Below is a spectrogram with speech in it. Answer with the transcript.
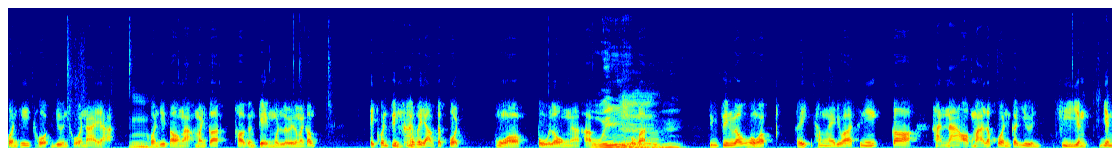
คนที่โถยืนโถในอะอืมคนที่สองอะมันก็ถอดกางเกงหมดเลยแล้วมันก็ไอ้คนจีนก็พยายามจะกดหัวปู่ลงนะครับอุ้ยผมว่าอืมจริง ๆ เราก็ผมว่าเฮ้ยทำไงดีวะทีนี้ก็หันหน้าออกมาแล้วคนก็ยืน ฉี่ยังยัง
